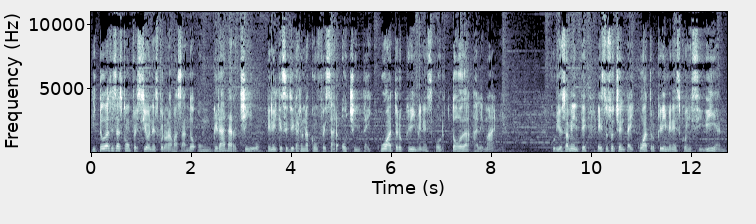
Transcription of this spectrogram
Y todas esas confesiones fueron amasando un gran archivo en el que se llegaron a confesar 84 crímenes por toda Alemania. Curiosamente, estos 84 crímenes coincidían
